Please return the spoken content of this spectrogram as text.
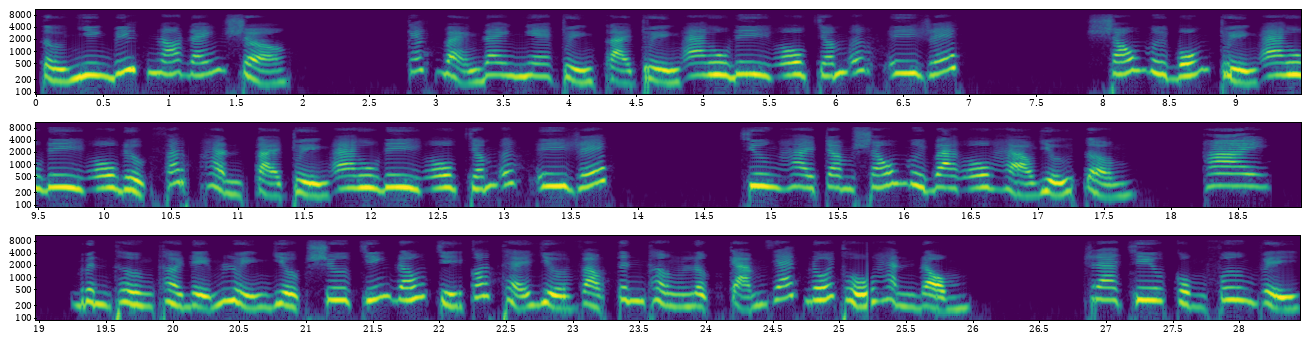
tự nhiên biết nó đáng sợ. Các bạn đang nghe truyện tại truyện audio.fif 64 truyện audio được phát hành tại truyện audio.fiz Chương 263 ô hạo giữ tận 2. Bình thường thời điểm luyện dược sư chiến đấu chỉ có thể dựa vào tinh thần lực cảm giác đối thủ hành động. Ra chiêu cùng phương vị.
